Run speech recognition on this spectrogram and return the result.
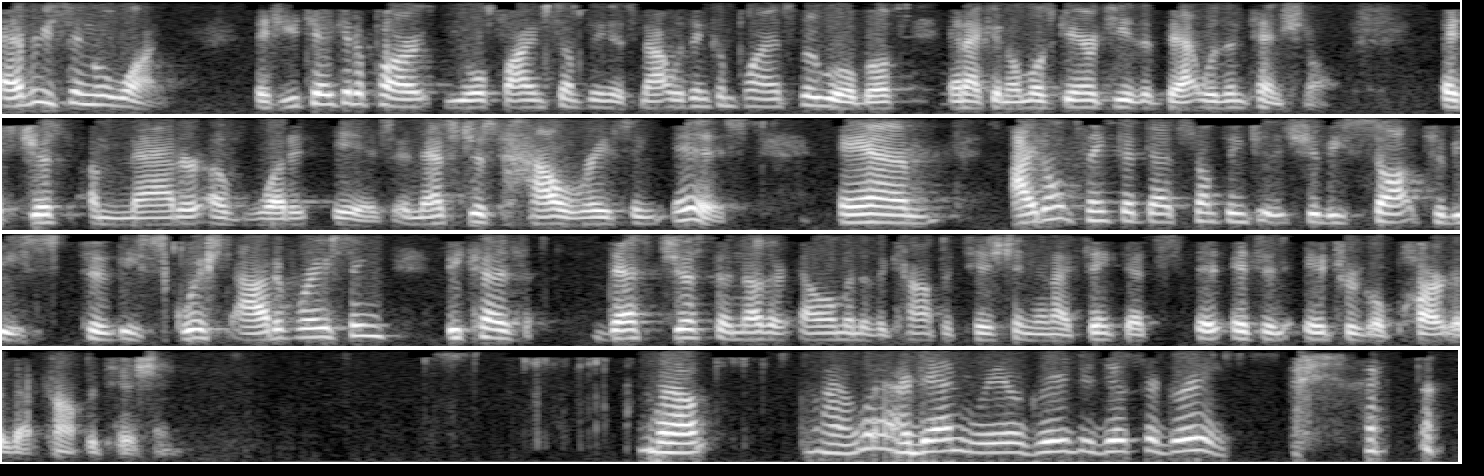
every single one, if you take it apart, you will find something that's not within compliance with the rule book, and I can almost guarantee that that was intentional. It's just a matter of what it is, and that's just how racing is. And I don't think that that's something that should be sought to be to be squished out of racing because that's just another element of the competition, and I think that's it, it's an integral part of that competition. Well, again, we agree to disagree.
